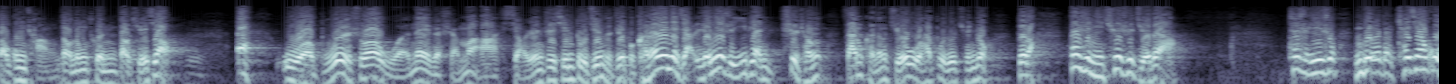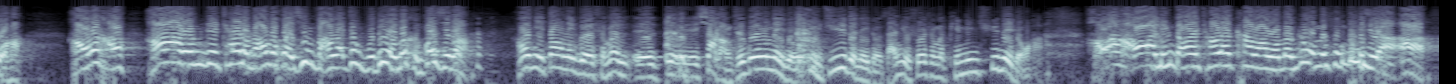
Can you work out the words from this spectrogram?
到工厂、到农村、到学校。哎，我不是说我那个什么啊，小人之心度君子之腹，可能人家讲人家是一片赤诚，咱们可能觉悟还不如群众，对吧？但是你确实觉得啊，这是一说，你比如说拆迁户哈，好啊好啊好啊，我们这拆了房子换新房了，政府对我们很关心了。好，你到那个什么呃，对下岗职工那种聚居的那种，咱就说什么贫民区那种哈，好啊好啊，领导人常来看望我们，给我们送东西啊啊。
